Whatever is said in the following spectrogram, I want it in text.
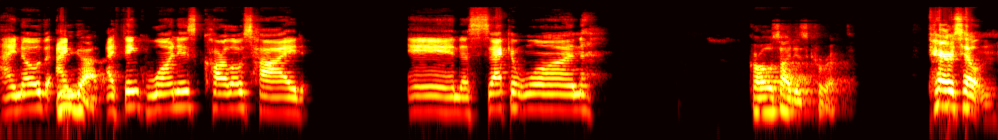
I know that I got? I think one is Carlos Hyde, and a second one Carlos Hyde is correct. Paris Hilton.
